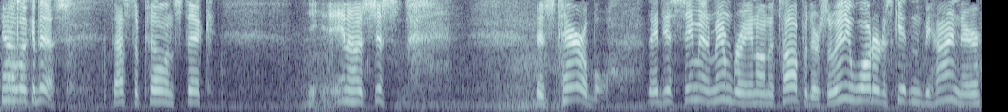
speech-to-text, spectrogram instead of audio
you know, look at this. That's the peel and stick. You know, it's just, it's terrible. They just cement membrane on the top of there. So any water that's getting behind there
